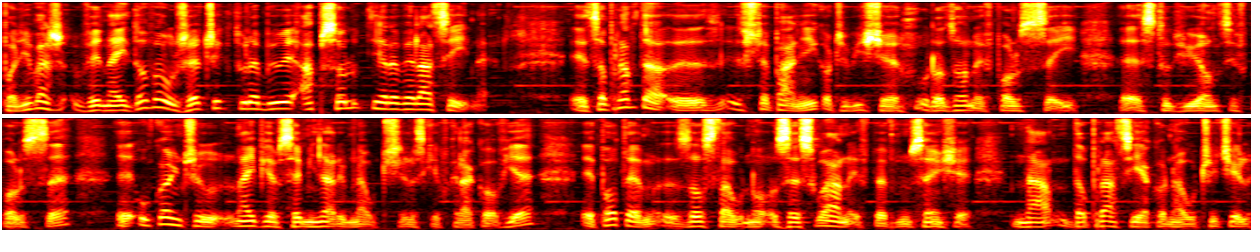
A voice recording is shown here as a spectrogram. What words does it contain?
ponieważ wynajdował rzeczy, które były absolutnie rewelacyjne. E, co prawda e, Szczepanik, oczywiście urodzony w Polsce i e, studiujący w Polsce, ukończył najpierw seminarium nauczycielskie w Krakowie, potem został no, zesłany w pewnym sensie na, do pracy jako nauczyciel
